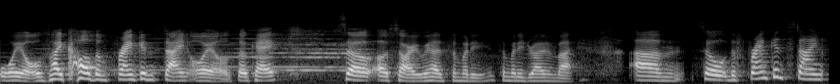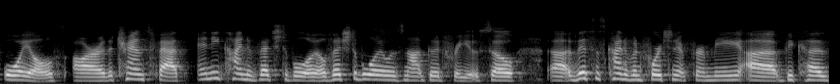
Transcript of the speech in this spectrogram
oils. I call them Frankenstein oils, okay? So, oh, sorry, we had somebody somebody driving by. Um, so the Frankenstein oils are the trans fats, any kind of vegetable oil. Vegetable oil is not good for you. So uh, this is kind of unfortunate for me uh, because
